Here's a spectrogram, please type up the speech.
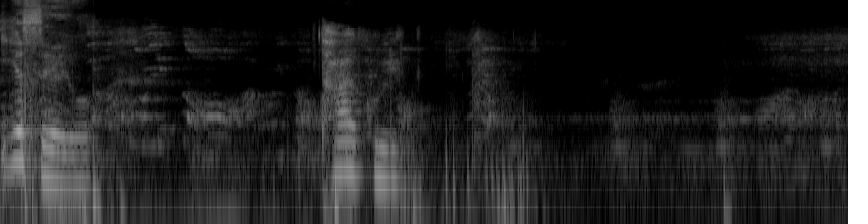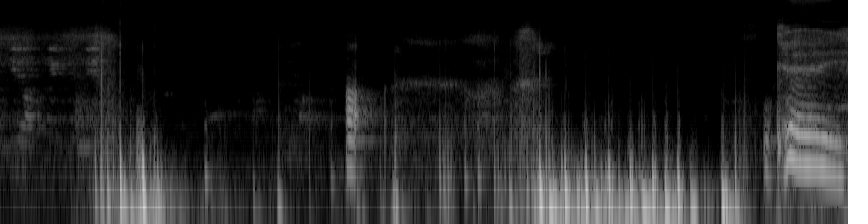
이겼어요, 이거. 다 골리. 아. 오케이.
